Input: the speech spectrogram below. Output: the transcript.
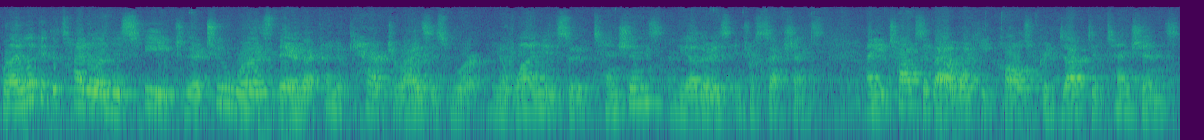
When I look at the title of his speech, there are two words there that kind of characterize his work. You know, one is sort of tensions, and the other is intersections. And he talks about what he calls productive tensions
